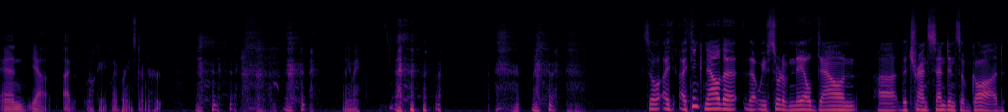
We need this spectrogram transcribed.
and yeah, I okay, my brain's starting to hurt. anyway. so I I think now that that we've sort of nailed down uh, the transcendence of God,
